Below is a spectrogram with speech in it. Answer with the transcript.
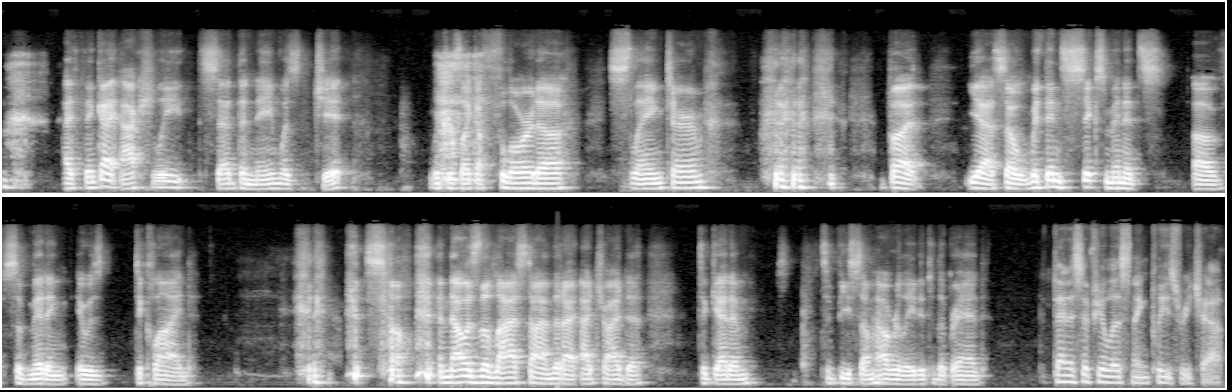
I think I actually said the name was Jit, which is like a Florida slang term. but yeah, so within six minutes of submitting, it was declined. so, and that was the last time that I, I tried to to get him to be somehow related to the brand. Dennis, if you're listening, please reach out.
